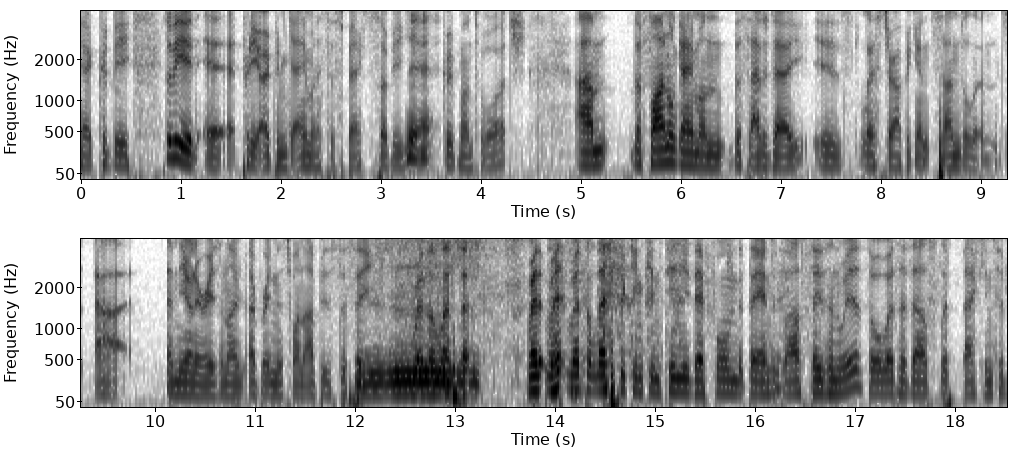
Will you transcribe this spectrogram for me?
it could be. It'll be a, a pretty open game, I suspect. So it'll be Yeah. a good one to watch. Um, the final game on the Saturday is Leicester up against Sunderland. Uh, and the only reason I, I bring this one up is to see whether Leicester whether, whether Leicester can continue their form that they entered last season with, or whether they'll slip back into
